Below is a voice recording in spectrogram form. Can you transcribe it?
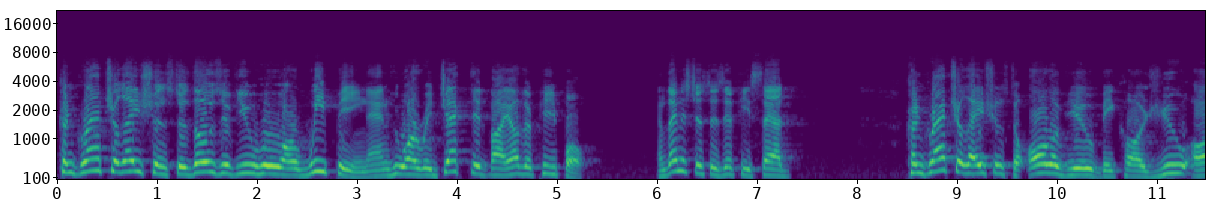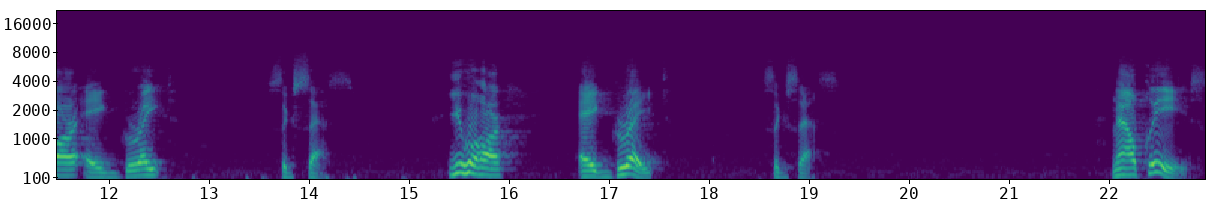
Congratulations to those of you who are weeping and who are rejected by other people. And then it's just as if he said, Congratulations to all of you because you are a great success. You are a great success. Now, please,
